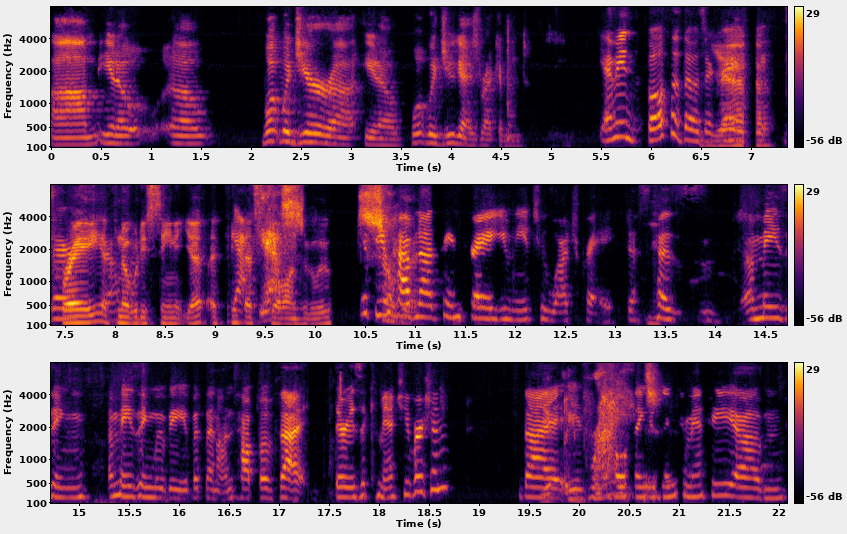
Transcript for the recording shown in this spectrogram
Um, you know, uh, what would your uh, you know what would you guys recommend? I mean, both of those are yeah, great. They're- Prey. If awesome. nobody's seen it yet, I think Yeah. that's Yes. still on Hulu. If you have good. not seen Prey, you need to watch Prey just because amazing, amazing movie. But then on top of that, there is a Comanche version that Yeah, is the whole thing is in Comanche. Um,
